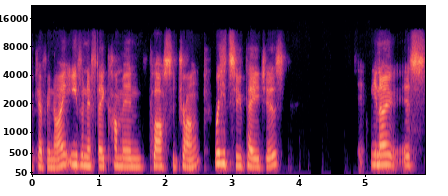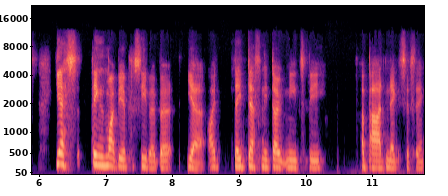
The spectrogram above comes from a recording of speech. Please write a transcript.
book every night, even if they come in plastered drunk, read two pages, you know, it's yes, things might be a placebo, but yeah, I they definitely don't need to be a bad negative thing.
